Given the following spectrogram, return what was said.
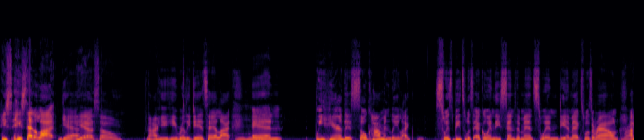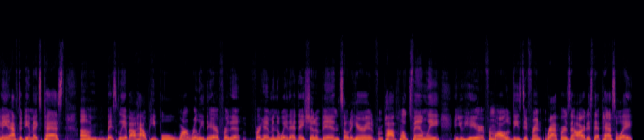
He, he said a lot. Yeah. Yeah, so. Nah, he he really did say a lot, mm-hmm. and we hear this so commonly. Like Swizz Beatz was echoing these sentiments when DMX was around. I mean, after DMX passed, um, basically about how people weren't really there for the for him in the way that they should have been. So to hear it from Pop Smoke's family, and you hear it from all of these different rappers and artists that pass away,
